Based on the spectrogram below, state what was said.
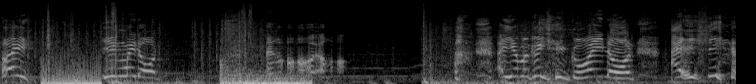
เฮ้ย ยิงไม่โดนไอ้เอาเอาเอาเอาไอ้เหี้ยมันก็ยิงกูไม่โดน ไอ้เหี้ย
